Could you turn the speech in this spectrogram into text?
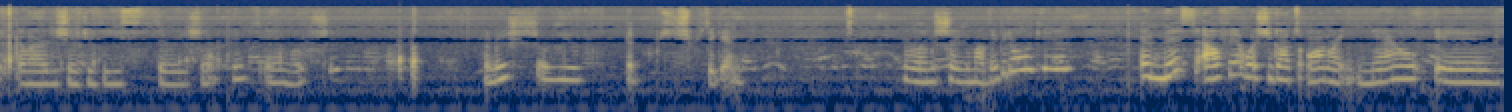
Okay, I already showed you these three shampoos and lotion. Let me show you the shoes again. Let me show you my baby doll again. And this outfit, what she got on right now is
